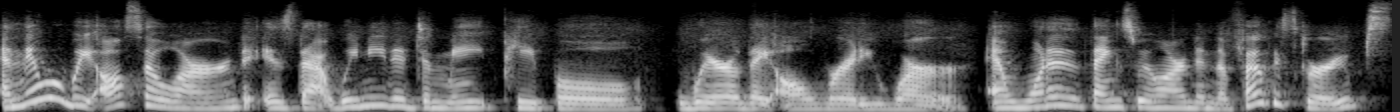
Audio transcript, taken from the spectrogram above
And then what we also learned is that we needed to meet people where they already were. And one of the things we learned in the focus groups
